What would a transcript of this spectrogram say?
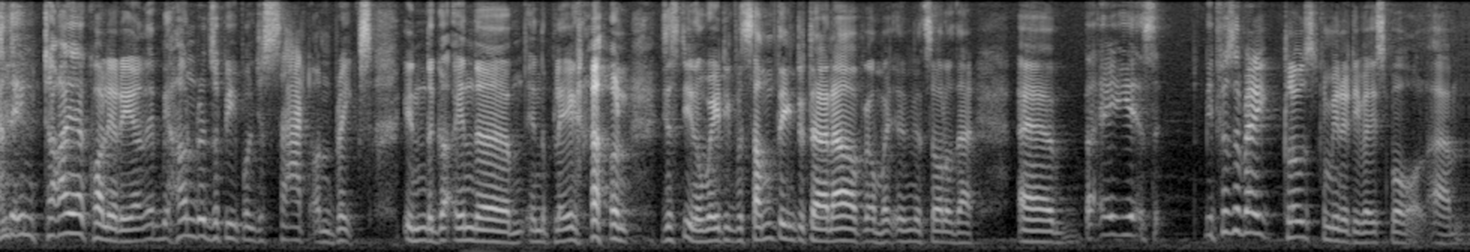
And the entire colliery, and there'd be hundreds of people just sat on bricks in the in the in the playground, just you know waiting for something to turn up. um, Amidst all of that, um, but uh, yes, it was a very closed community, very small, um,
